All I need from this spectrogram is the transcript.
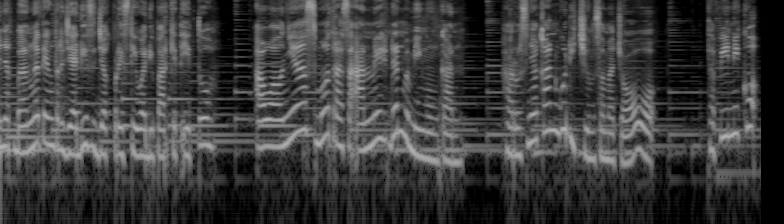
Banyak banget yang terjadi sejak peristiwa di parkit itu. Awalnya semua terasa aneh dan membingungkan. Harusnya kan gue dicium sama cowok. Tapi ini kok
